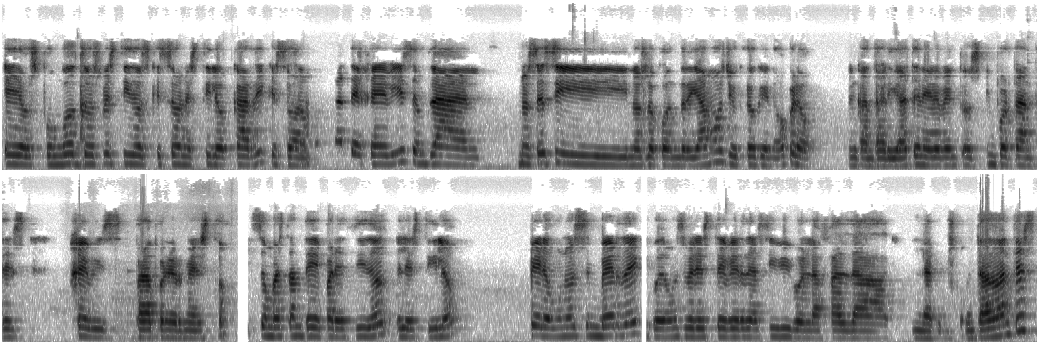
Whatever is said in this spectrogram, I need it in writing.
eh, os pongo dos vestidos que son estilo Carrie, que son bastante heavy, en plan, no sé si nos lo pondríamos, yo creo que no, pero me encantaría tener eventos importantes heavy para ponerme esto. Son bastante parecidos el estilo, pero uno es en verde, podemos ver este verde así vivo en la falda en la que hemos comentado antes,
